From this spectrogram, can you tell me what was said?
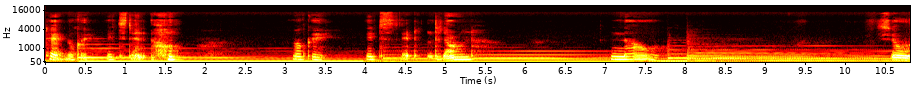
ten okay it's ten now okay. It's settled down. Now. So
